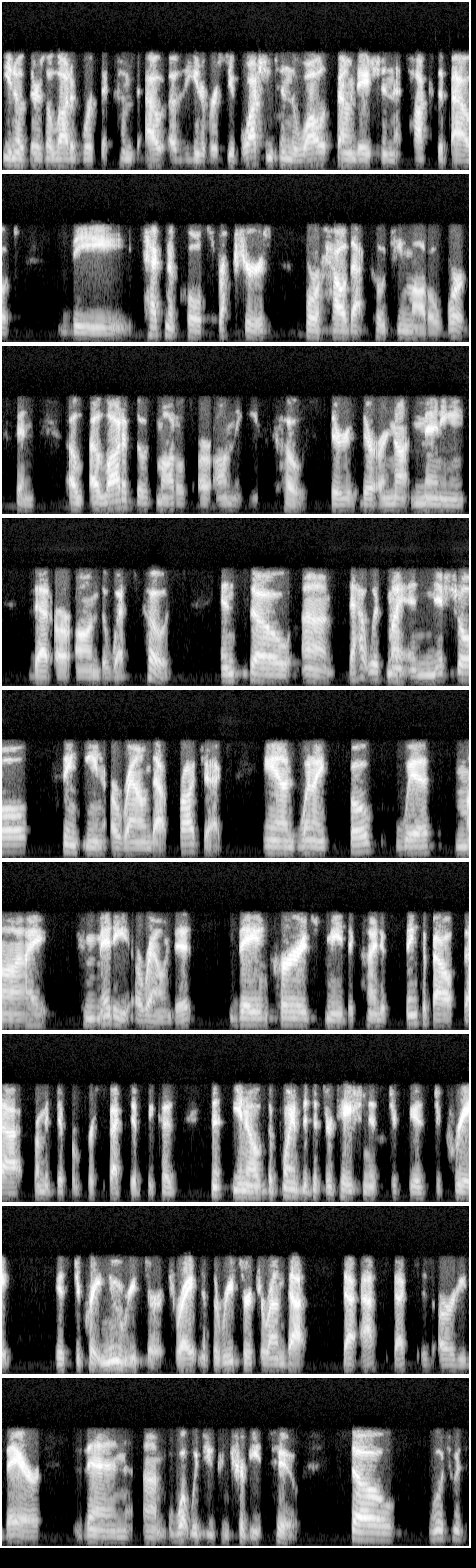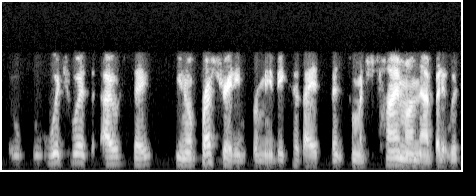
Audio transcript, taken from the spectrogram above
you know, there's a lot of work that comes out of the University of Washington, the Wallace Foundation that talks about the technical structures for how that coaching model works. And a, a, lot of those models are on the East Coast. There, there are not many that are on the West Coast. And so um, that was my initial thinking around that project. And when I spoke with my committee around it, they encouraged me to kind of think about that from a different perspective because, you know, the point of the dissertation is to, is to create is to create new research, right? And if the research around that that aspect is already there, then um, what would you contribute to? So, which was which was I would say you know frustrating for me because I had spent so much time on that, but it was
